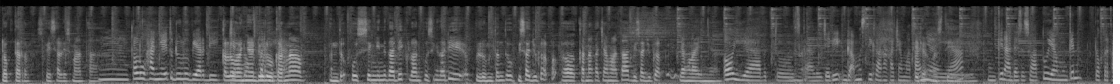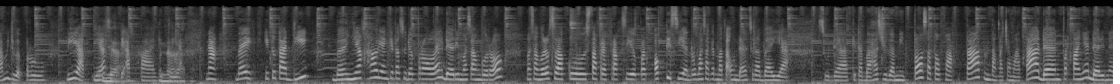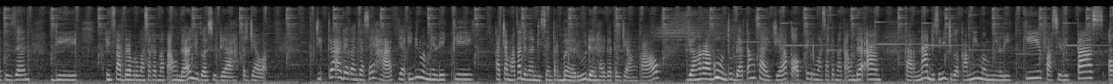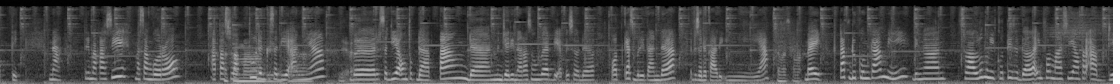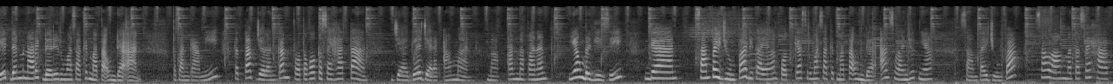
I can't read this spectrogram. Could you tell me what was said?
dokter spesialis mata Hmm, keluhannya itu dulu biar di keluhannya dulu karena bentuk pusing ini tadi keluhan pusing tadi belum tentu bisa juga uh, karena kacamata bisa juga yang lainnya oh iya betul nah. sekali jadi nggak mesti karena kacamatanya mesti. ya mungkin ada sesuatu yang mungkin dokter kami juga perlu lihat ya, ya seperti apa gitu ya. benar. ya nah baik itu tadi banyak hal yang kita sudah peroleh dari Mas Anggoro Mas Anggoro selaku staf refraksi optisian Rumah Sakit Mata Undaan Surabaya sudah kita bahas juga mitos atau fakta tentang kacamata dan pertanyaan dari netizen di Instagram Rumah Sakit Mata Undaan juga sudah terjawab. Jika ada kanca sehat yang ingin memiliki kacamata dengan desain terbaru dan harga terjangkau, jangan ragu untuk datang saja ke optik Rumah Sakit Mata Undaan karena di sini juga kami memiliki fasilitas optik. Nah, terima kasih Mas Anggoro atas Sama, waktu dan kesediaannya ya. bersedia untuk datang dan menjadi narasumber di episode podcast Beritanda episode kali ini ya. Sama-sama. Baik, tetap dukung kami dengan selalu mengikuti segala informasi yang terupdate dan menarik dari Rumah Sakit Mata Undaan. Pesan kami, tetap jalankan protokol kesehatan, jaga jarak aman, makan makanan yang bergizi, dan sampai jumpa di tayangan podcast Rumah Sakit Mata Undaan selanjutnya. Sampai jumpa, salam mata sehat.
